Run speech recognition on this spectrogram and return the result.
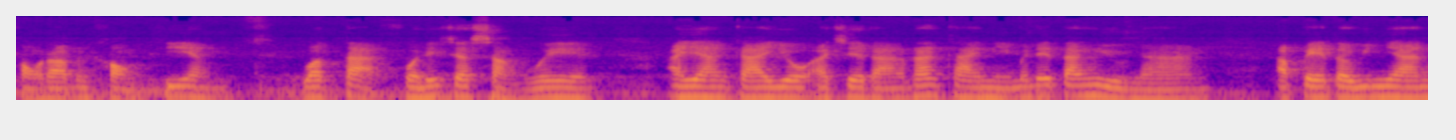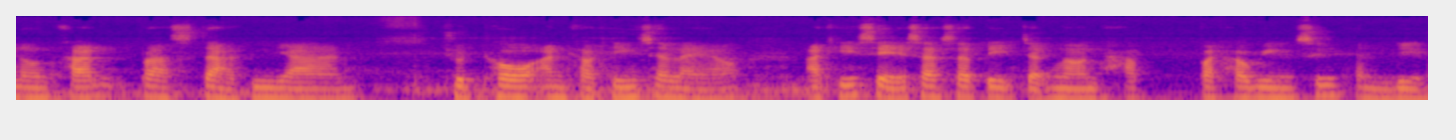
ของเราเป็นของเที่ยง วัตตะควรที่จะสังเวชอายังกายโยอาเจรังร่างกายนี้ไม่ได้ตั้งอยู่นาน อเปตวิญญาณนนคันปราศจากวิญญาณ ชุดโทอันเขาทิ้งเสียแล้วอธิเสสสติจากนอนทับปทวิงซึ่งแผ่นดิน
